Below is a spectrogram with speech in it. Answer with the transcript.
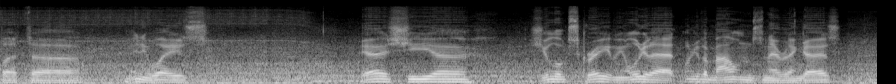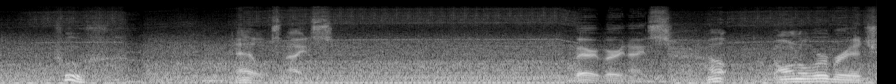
But, uh, anyways. Yeah, she, uh, she looks great. I mean, look at that. Look at the mountains and everything, guys. Whew. That looks nice. Very, very nice. Oh, going over a bridge.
